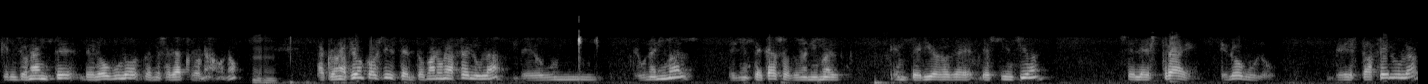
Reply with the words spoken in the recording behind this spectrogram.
que el donante del óvulo donde se había clonado, ¿no? La clonación consiste en tomar una célula de un, de un animal, en este caso de un animal en periodo de, extinción, se le extrae el óvulo de esta célula,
